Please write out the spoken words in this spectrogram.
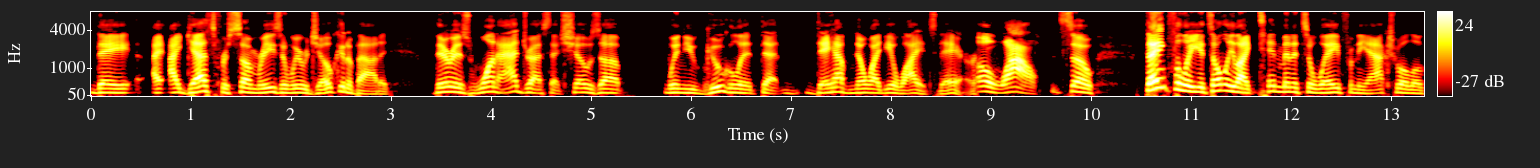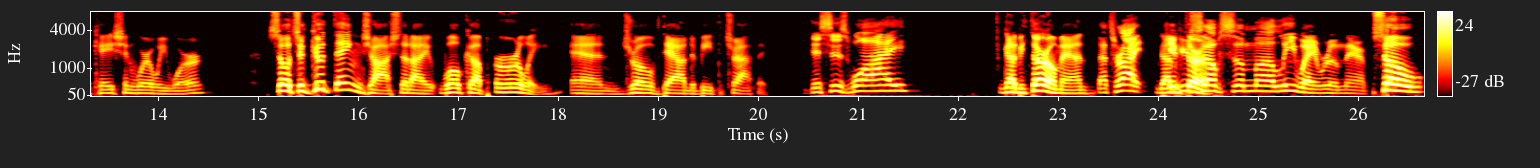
they I, I guess for some reason we were joking about it. There is one address that shows up when you Google it that they have no idea why it's there. oh, wow. So thankfully it's only like 10 minutes away from the actual location where we were. So it's a good thing, Josh, that I woke up early and drove down to beat the traffic. This is why. Got to be thorough, man. That's right. Gotta Give thorough. yourself some uh, leeway room there. So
